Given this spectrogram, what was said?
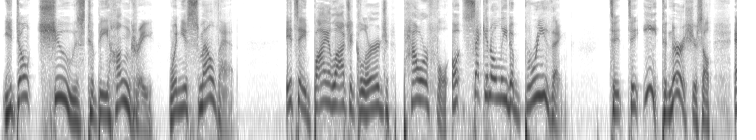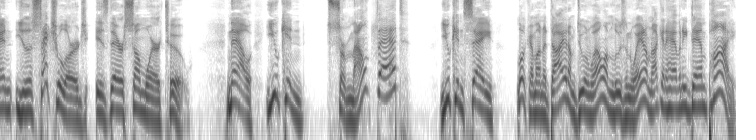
You don't choose to be hungry when you smell that. It's a biological urge, powerful, oh, second only to breathing, to, to eat, to nourish yourself. And the sexual urge is there somewhere too. Now, you can surmount that. You can say, look, I'm on a diet, I'm doing well, I'm losing weight, I'm not going to have any damn pie.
